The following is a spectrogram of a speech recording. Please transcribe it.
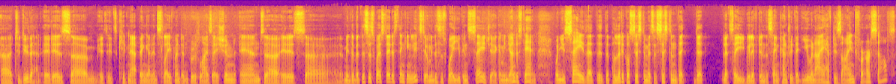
uh, to do that. It is um, it, it's kidnapping and enslavement and brutalization, and uh, it is. Uh, I mean, but this is where statist thinking leads to. I mean, this is where you can say, Jack. I mean, you understand when you say that the, the political system is a system that that let's say we lived in the same country that you and I have designed for ourselves.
